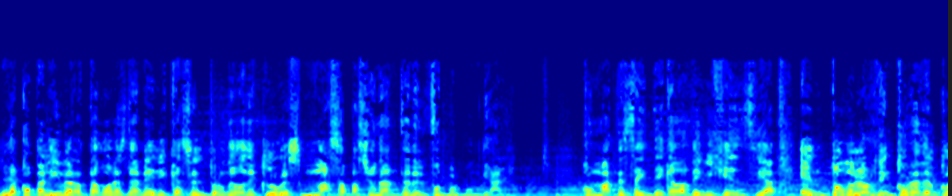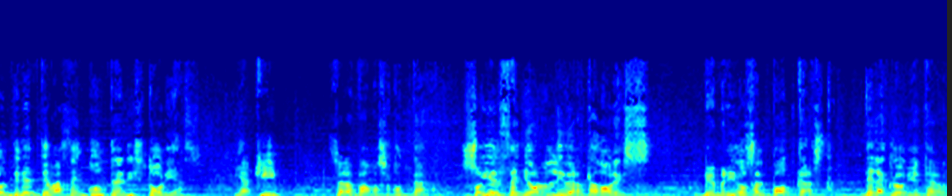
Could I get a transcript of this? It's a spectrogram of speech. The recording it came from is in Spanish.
La Copa Libertadores de América es el torneo de clubes más apasionante del fútbol mundial. Con más de seis décadas de vigencia, en todos los rincones del continente vas a encontrar historias. Y aquí se las vamos a contar. Soy el señor Libertadores. Bienvenidos al podcast de la Gloria Eterna.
